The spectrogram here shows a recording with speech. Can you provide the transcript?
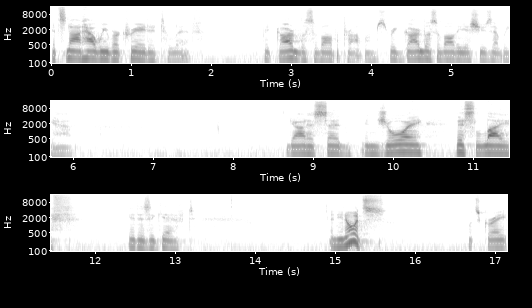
it's not how we were created to live, regardless of all the problems, regardless of all the issues that we have. God has said, enjoy this life, it is a gift. And you know what's, what's great?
